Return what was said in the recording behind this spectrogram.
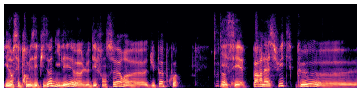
et dans ses premiers épisodes, il est euh, le défenseur euh, du peuple, quoi. Tout à Et c'est par la suite que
